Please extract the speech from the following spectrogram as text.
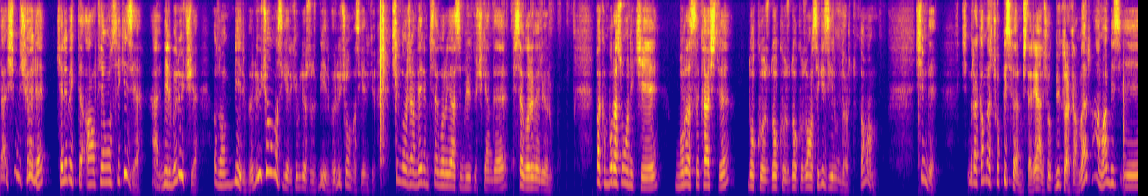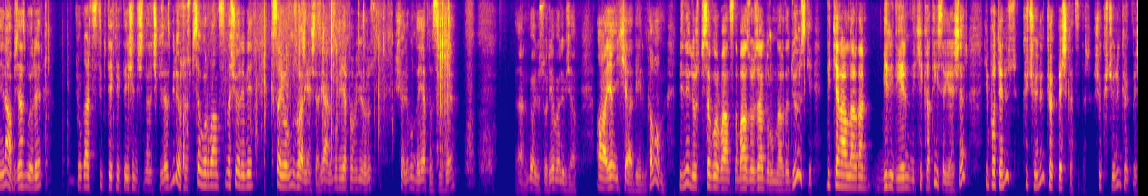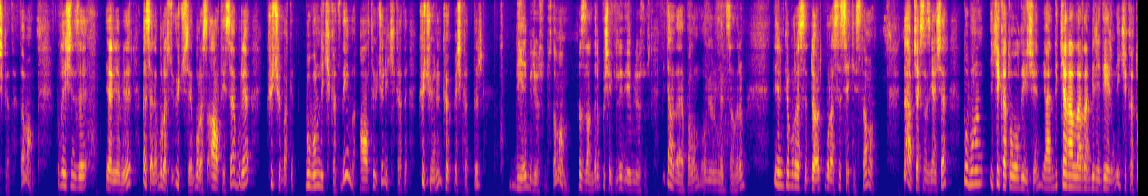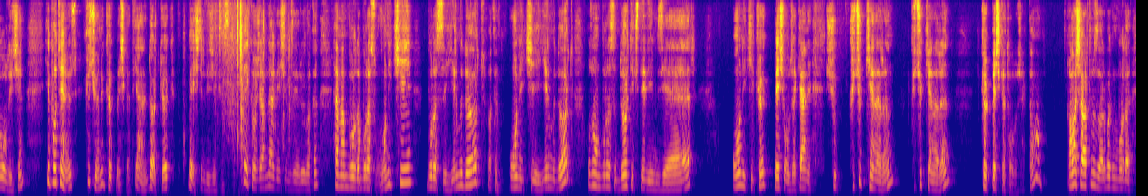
Ya şimdi şöyle kelebekte 6'ya 18 ya. Yani 1 bölü 3 ya. O zaman 1 bölü 3 olması gerekiyor biliyorsunuz. 1 bölü 3 olması gerekiyor. Şimdi hocam verin Pisagor'u gelsin büyük üçgende. Pisagor'u veriyorum. Bakın burası 12. Burası kaçtı? 9, 9, 9, 18, 24. Tamam mı? Şimdi Şimdi rakamlar çok pis vermişler. Yani çok büyük rakamlar ama biz e, ne yapacağız böyle çok artistik bir teknikle işin içinden çıkacağız. Biliyorsunuz Pisagor bağıntısında şöyle bir kısa yolumuz var gençler. Yani bunu yapabiliyoruz. Şöyle bunu da yapın siz de. Yani böyle soruya böyle bir cevap. A'ya 2A diyelim tamam mı? Biz ne diyoruz Pisagor bağıntısında bazı özel durumlarda diyoruz ki dik kenarlardan biri diğerinin iki katı ise gençler hipotenüs küçüğünün kök 5 katıdır. Şu küçüğünün kök 5 katı. Tamam? Bu da işinize yarayabilir. Mesela burası 3 ise burası 6 ise buraya küçük bakın. Bu bunun iki katı değil mi? 6 3'ün iki katı. Küçüğünün kök 5 katıdır diyebiliyorsunuz. Tamam mı? Hızlandırıp bu şekilde diyebiliyorsunuz. Bir tane daha yapalım. O görünmedi sanırım. Diyelim ki burası 4, burası 8. Tamam. Ne yapacaksınız gençler? Bu bunun iki katı olduğu için yani dik kenarlardan biri diğerinin iki katı olduğu için hipotenüs küçüğünün kök 5 katı. Yani 4 kök 5'tir diyeceksiniz. Peki hocam nerede işimize yarıyor bakın. Hemen burada burası 12, burası 24. Bakın 12, 24. O zaman burası 4x dediğimiz yer 12 kök 5 olacak. Yani şu küçük kenarın küçük kenarın kök 5 katı olacak. Tamam mı? Ama şartımız var. Bakın burada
